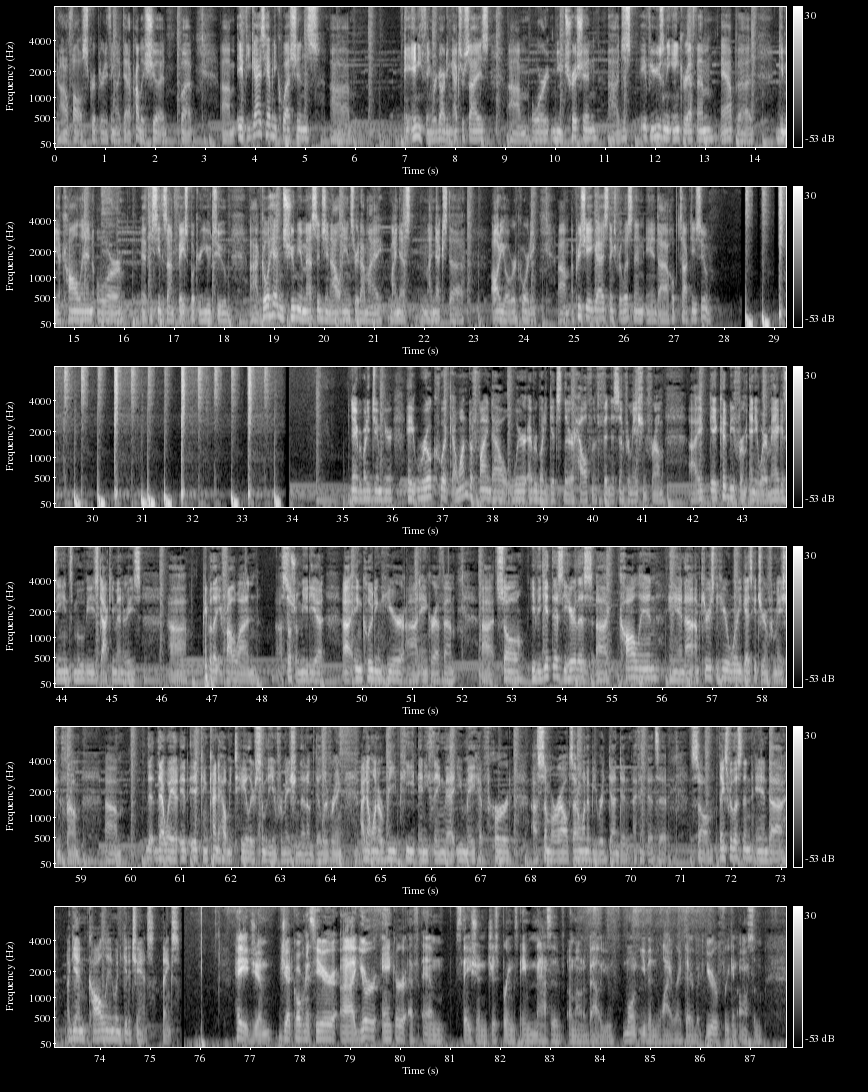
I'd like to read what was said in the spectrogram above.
you know, I don't follow a script or anything like that. I probably should, but um, if you guys have any questions. Uh, anything regarding exercise um, or nutrition, uh, just if you're using the Anchor FM app, uh, give me a call in, or if you see this on Facebook or YouTube, uh, go ahead and shoot me a message, and I'll answer it on my my next my next uh, audio recording. Um, appreciate you guys. Thanks for listening, and I uh, hope to talk to you soon. Hey everybody, Jim here. Hey, real quick, I wanted to find out where everybody gets their health and fitness information from. Uh, it, it, could be from anywhere magazines, movies, documentaries, uh, people that you follow on uh, social media, uh, including here on Anchor FM. Uh, so if you get this, you hear this, uh, call in, and I'm curious to hear where you guys get your information from. Um, th- that way it, it can kind of help me tailor some of the information that I'm delivering. I don't want to repeat anything that you may have heard somewhere else. I don't want to be redundant. I think that's it. So thanks for listening. And uh, again, call in when you get a chance. Thanks. Hey, Jim. Jed Coburnus here. Uh, your Anchor FM station just brings a massive amount of value. Won't even lie right there, but you're freaking awesome.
